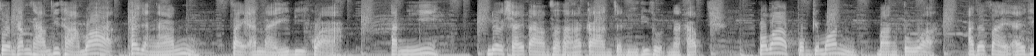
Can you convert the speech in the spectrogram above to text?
ส่วนคำถามที่ถามว่าถ้าอย่างนั้นใส่อันไหนดีกว่า อันนี้เลือกใช้ตามสถานการณ์จะดีที่สุดนะครับ เพราะว่าโปเกมอนบางตัวอาจจะใส่ไอเท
